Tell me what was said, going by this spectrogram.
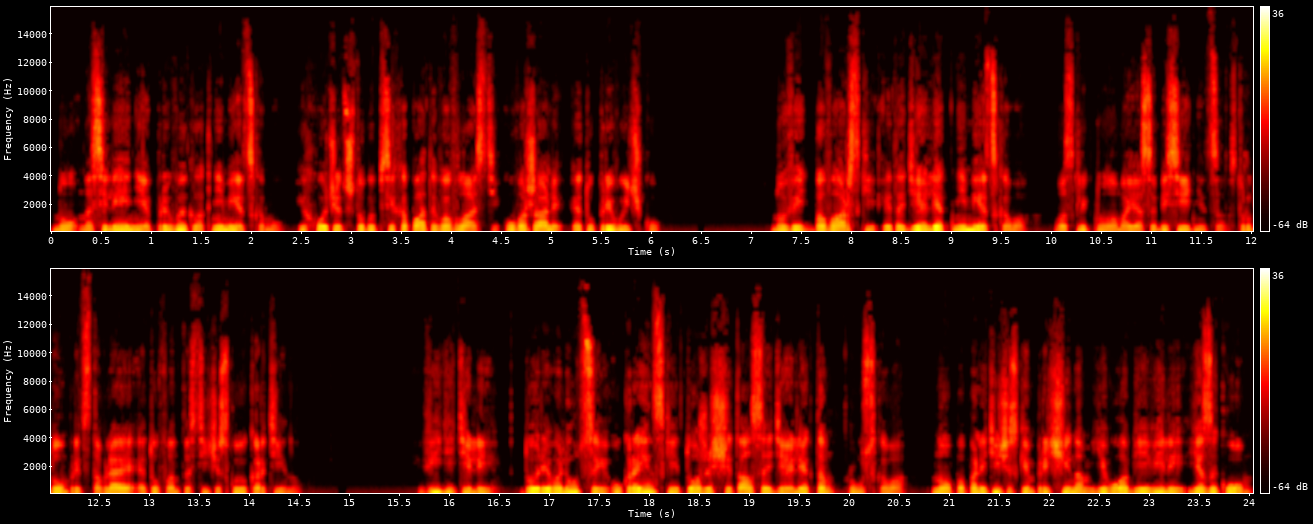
Но население привыкло к немецкому и хочет, чтобы психопаты во власти уважали эту привычку. «Но ведь баварский – это диалект немецкого», – воскликнула моя собеседница, с трудом представляя эту фантастическую картину. «Видите ли, до революции украинский тоже считался диалектом русского, но по политическим причинам его объявили языком,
